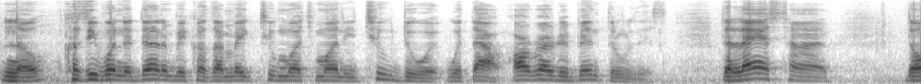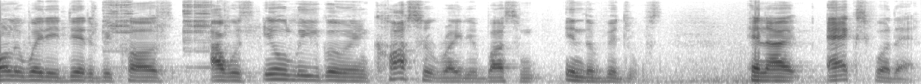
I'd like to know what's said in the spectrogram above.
no, because he wouldn't have done it because I make too much money to do it without. I've already been through this. The last time, the only way they did it because I was illegally incarcerated by some individuals. And I asked for that.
